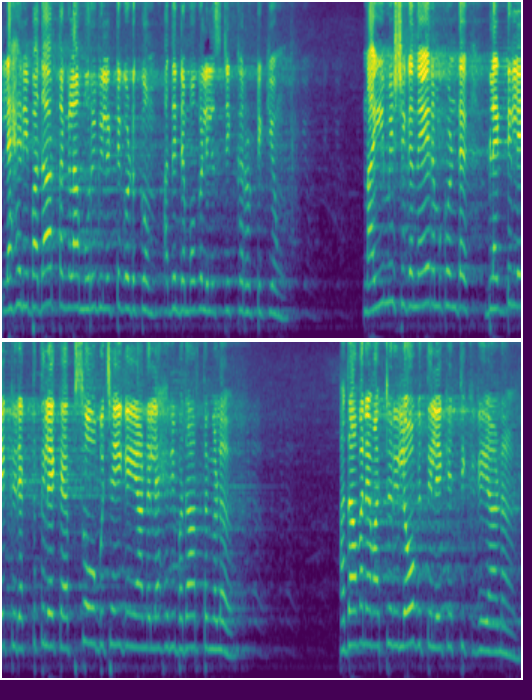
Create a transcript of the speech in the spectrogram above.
ലഹരി പദാർത്ഥങ്ങൾ ആ മുറിവിൽ ഇട്ട് കൊടുക്കും. അതിന്റെ മുകളിൽ സ്റ്റിക്കർ ഒട്ടിക്കും. നൈമിഷിക നേരം കൊണ്ട് ബ്ലഡിലേക്ക് രക്തത്തിലേക്ക് അബ്സോർബ് ചെയ്യുകയാണ് ലഹരി പദാർത്ഥങ്ങൾ. അതവനെ മറ്റൊരു ലോകത്തിലേക്ക് എത്തിക്കുകയാണ്.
